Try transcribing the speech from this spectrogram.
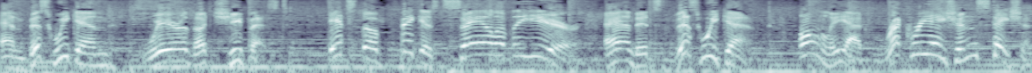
And this weekend, we're the cheapest. It's the biggest sale of the year. And it's this weekend. Only at Recreation Station.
